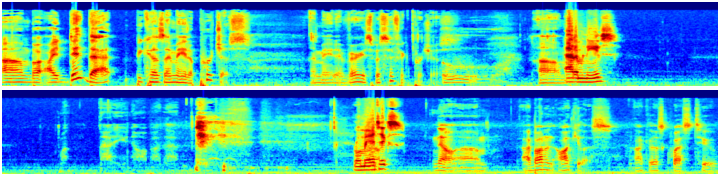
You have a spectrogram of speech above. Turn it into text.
Um, but I did that because I made a purchase. I made a very specific purchase. Ooh. Um, Adam and Eve's? how do you know about that? Romantics? No, um, I bought an Oculus, Oculus Quest 2,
